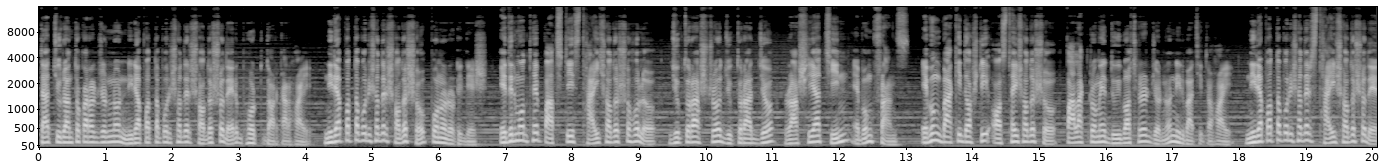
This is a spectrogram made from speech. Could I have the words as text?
তা চূড়ান্ত করার জন্য নিরাপত্তা পরিষদের সদস্যদের ভোট দরকার হয়। নিরাপত্তা পরিষদের সদস্য পনেরোটি দেশ। এদের মধ্যে পাঁচটি স্থায়ী সদস্য হল যুক্তরাষ্ট্র, যুক্তরাজ্য, রাশিয়া, চীন এবং ফ্রান্স। এবং বাকি দশটি অস্থায়ী সদস্য পালাক্রমে দুই বছরের জন্য নির্বাচিত হয়। নিরাপত্তা পরিষদের স্থায়ী সদস্যদের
